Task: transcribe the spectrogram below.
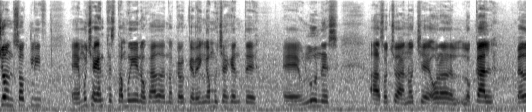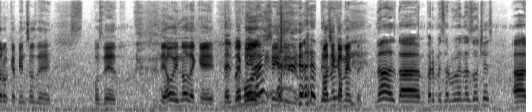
John Sutcliffe. Eh, mucha gente está muy enojada, no creo que venga mucha gente eh, un lunes a las 8 de la noche, hora local. Pedro, ¿qué piensas de, pues de, de hoy, no? De que... ¿Del de Monday juego-? Sí, sí, sí, básicamente. No, ah, para empezar, muy buenas noches. Ah,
